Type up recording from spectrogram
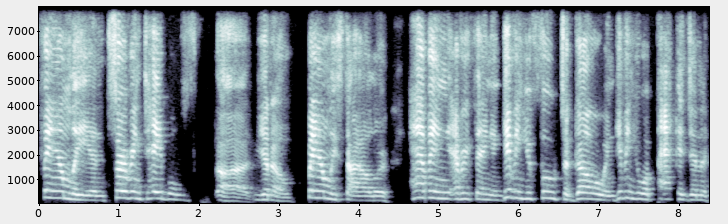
family and serving tables, uh, you know, family style or having everything and giving you food to go and giving you a package and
